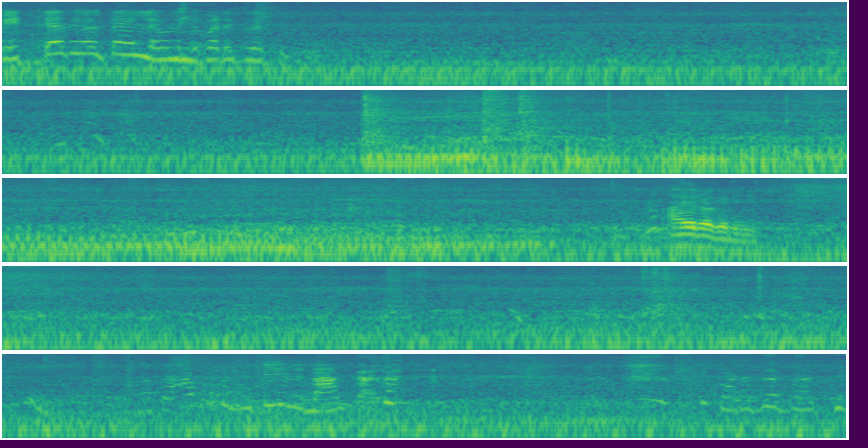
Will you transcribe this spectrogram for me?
பெட் அதுகள் தான் இல்லை விழுந்து படுக்கிறதுக்கு. ஆயிரம் ரூபா கிடைக்கும் நாங்க சாப்பிட்டு முடியுது நான் கதை படத்தை பார்த்து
